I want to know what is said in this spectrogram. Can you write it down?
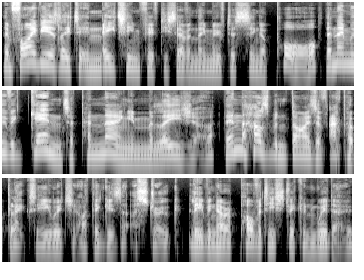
Then, five years later, in 1857, they move to Singapore. Then they move again to Penang in Malaysia. Then the husband dies of apoplexy, which I think is a stroke, leaving her a poverty stricken widow.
